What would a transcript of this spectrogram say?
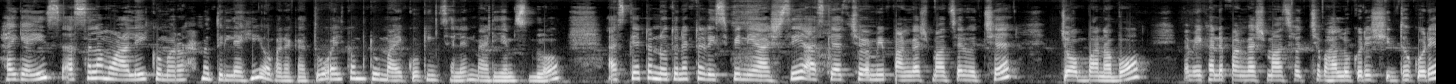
হাই গাইস আসসালামু আলাইকুম রহমতুল্লাহি ওবরাকাতু welcome to my cooking channel Mariam's blog আজকে একটা নতুন একটা রেসিপি নিয়ে আসছি। আজকে হচ্ছে আমি পাঙ্গাস মাছের হচ্ছে চপ বানাবো। আমি এখানে পাঙ্গাস মাছ হচ্ছে ভালো করে সিদ্ধ করে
